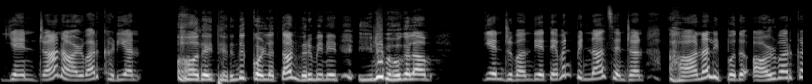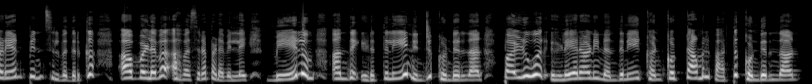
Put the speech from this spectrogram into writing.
என்றான் ஆழ்வார்க்கடியான் அதை தெரிந்து கொள்ளத்தான் விரும்பினேன். இனி போகலாம். என்று வந்தியத்தேவன் பின்னால் சென்றான். ஆனால் இப்போது ஆழ்வார்க்கடையான் பின் செல்வதற்கு அவ்வளவு அவசரப்படவில்லை. மேலும் அந்த இடத்திலேயே நின்று கொண்டிருந்தான். பழுவூர் இளையராணி நந்தினியை கண்கொட்டாமல் பார்த்து கொண்டிருந்தான்.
